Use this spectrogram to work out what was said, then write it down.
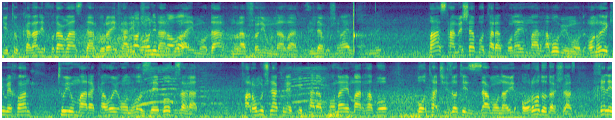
ютуб канали худам аст дар бораи ғарибон дар бораи модар нурафшони мунаввар зинда бошед пас ҳамеша бо тарабхонаи марҳабо бимонад онҳое ки мехоҳанд тӯю маъракаҳои онҳо зебо гузарад фаромӯш накунед ки тарабхонаи марҳабо бо таҷҳизоти замонавӣ оро дода шудааст хеле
